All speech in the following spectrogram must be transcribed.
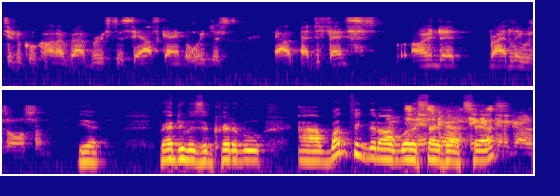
typical kind of uh, Roosters South game, but we just our, our defense owned it. Radley was awesome. Yeah. Radley was incredible. Uh, one thing that I want to say I about think he's South, going to go to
